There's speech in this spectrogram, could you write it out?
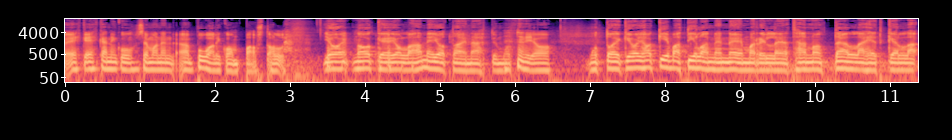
ehkä, ehkä niinku semmoinen puolikomppaus tolle. Joo, no okei, okay, ollaanhan me jotain nähty, mutta joo. Mutta toikin on ihan kiva tilanne Neymarille, että hän on tällä hetkellä,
